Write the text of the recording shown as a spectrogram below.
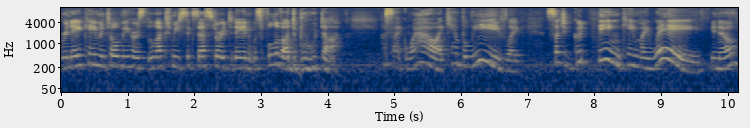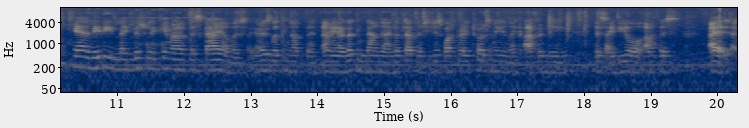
Renee came and told me her Lakshmi success story today, and it was full of adbhuta. I was like, wow, I can't believe like such a good thing came my way, you know? Yeah, a lady like literally came out of the sky almost. Like I was looking up and I mean I was looking down and I looked up and she just walked right towards me and like offered me this ideal office. I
